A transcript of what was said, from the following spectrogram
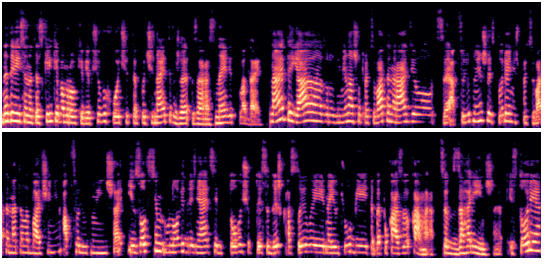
не дивіться на те, скільки вам років. Якщо ви хочете, починайте вже зараз, не відкладайте. Знаєте, я зрозуміла, що працювати на радіо це абсолютно інша історія, ніж працювати на телебаченні. Абсолютно інша, і зовсім воно відрізняється від того, щоб ти сидиш красивий на Ютубі і тебе показує камера. Це взагалі інша історія.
